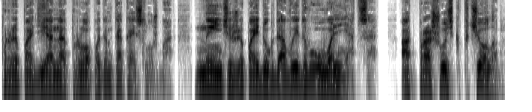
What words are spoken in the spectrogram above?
Пропади она пропадом такая служба. Нынче же пойду к Давыдову увольняться. Отпрошусь к пчелам.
